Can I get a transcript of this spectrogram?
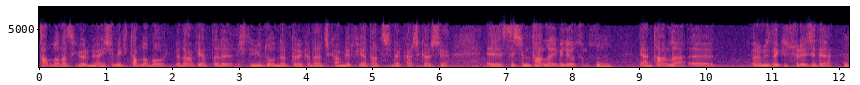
tablo nasıl görünüyor? Şimdiki tablo bu. Gıda fiyatları işte %14'lere kadar çıkan bir fiyat artışıyla karşı karşıya. E, siz şimdi tarlayı biliyorsunuz. Hı hı. Yani tarla e, önümüzdeki süreci de hı.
